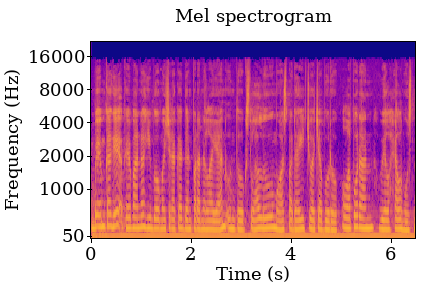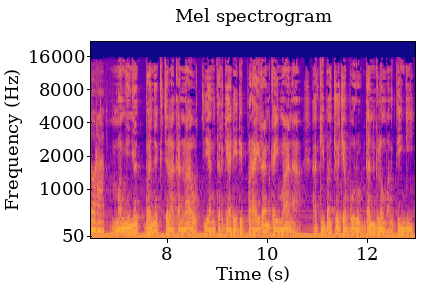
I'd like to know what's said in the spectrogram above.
BMKG Ke mana himbau masyarakat dan para nelayan untuk selalu mewaspadai cuaca buruk. Laporan Wilhelmus Nurak. Mengingat banyak kecelakaan laut yang terjadi di perairan Kaimana akibat cuaca buruk dan gelombang tinggi,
